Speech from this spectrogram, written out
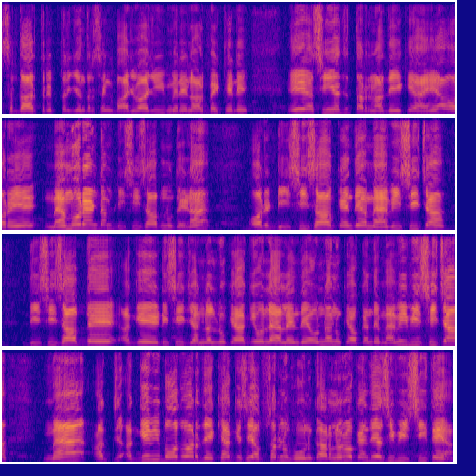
ਸਰਦਾਰ ਤ੍ਰਿਪਤ ਰਜਿੰਦਰ ਸਿੰਘ ਬਾਜਵਾ ਜੀ ਮੇਰੇ ਨਾਲ ਬੈਠੇ ਨੇ। ਇਹ ਅਸੀਂ ਅੱਜ ਧਰਨਾ ਦੇ ਕੇ ਆਏ ਹਾਂ ਔਰ ਇਹ ਮੈਮੋਰੈਂਡਮ ਡੀਸੀ ਸਾਹਿਬ ਨੂੰ ਦੇਣਾ ਹੈ। ਔਰ ਡੀਸੀ ਸਾਹਿਬ ਕਹਿੰਦੇ ਆ, ਮੈਂ ਵੀਸੀ ਚ ਹਾਂ। ਡੀਸੀ ਸਾਹਿਬ ਦੇ ਅੱਗੇ ਏਡੀਸੀ ਜਨਰਲ ਨੂੰ ਕਿਹਾ ਕਿ ਉਹ ਲੈ ਲੈਂਦੇ ਆ, ਉਹਨਾਂ ਨੂੰ ਕਿਹਾ ਕਹਿੰਦੇ, ਮੈਂ ਵੀ ਵੀਸੀ ਚ ਹਾਂ ਮੈਂ ਅੱਗ- ਅੱਗੇ ਵੀ ਬਹੁਤ ਵਾਰ ਦੇਖਿਆ, ਕਿਸੇ ਅਫਸਰ ਨੂੰ ਫੋਨ ਕਰ ਲੈਣ, ਉਹ ਕਹਿੰਦੇ, ਅਸੀਂ ਵੀਸੀ ਤੇ ਆ।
